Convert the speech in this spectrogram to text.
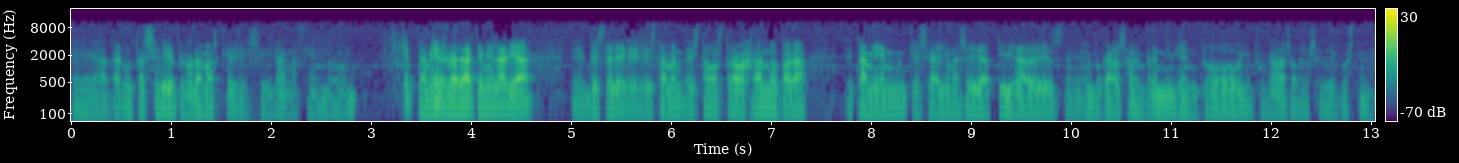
a otra serie de programas que se irán haciendo. También es verdad que en el área desde estamos, estamos trabajando para eh, también que se haya una serie de actividades enfocadas al emprendimiento y enfocadas a otra serie de cuestiones.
